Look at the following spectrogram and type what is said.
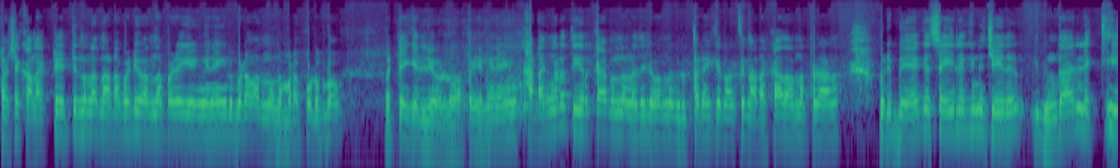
പക്ഷെ കളക്ടറേറ്റ് എന്നുള്ള നടപടി വന്നപ്പോഴേ എങ്ങനെയെങ്കിലും ഇവിടെ വന്നു. നമ്മുടെ കുടുംബം ഒറ്റയ്ക്കല്ലേ ഉള്ളൂ. അപ്പോൾ എങ്ങനെയെങ്കിലും കടങ്ങൾ തീർക്കാമെന്നുള്ളതിൽ വന്ന് വിൽപ്പനയ്ക്ക് നോക്കി നടക്കാതെ വന്നപ്പോഴാണ് ഒരു ബാഗ് സെയിലിങ്ങിന് ചെയ്ത് എന്തായാലും ഈ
